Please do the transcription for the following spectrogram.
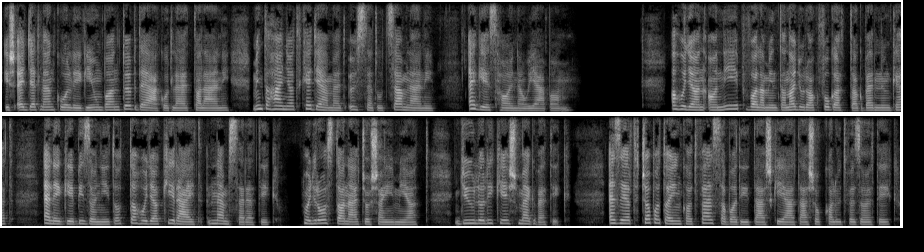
és egyetlen kollégiumban több deákot lehet találni, mint a hányat kegyelmed össze tud számlálni, egész hajnaujában. Ahogyan a nép, valamint a nagyurak fogadtak bennünket, eléggé bizonyította, hogy a királyt nem szeretik, hogy rossz tanácsosai miatt gyűlölik és megvetik, ezért csapatainkat felszabadítás kiáltásokkal üdvözölték.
